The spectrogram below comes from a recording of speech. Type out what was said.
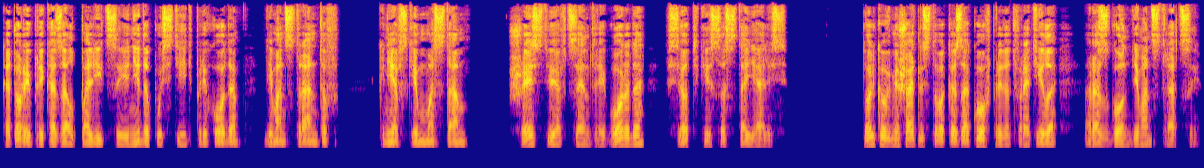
который приказал полиции не допустить прихода демонстрантов к Невским мостам, шествия в центре города все-таки состоялись. Только вмешательство казаков предотвратило разгон демонстрации.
